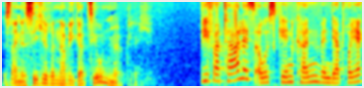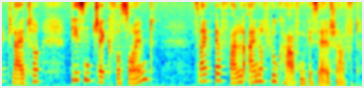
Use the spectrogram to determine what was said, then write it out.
ist eine sichere Navigation möglich. Wie fatal es ausgehen kann, wenn der Projektleiter diesen Check versäumt, zeigt der Fall einer Flughafengesellschaft.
